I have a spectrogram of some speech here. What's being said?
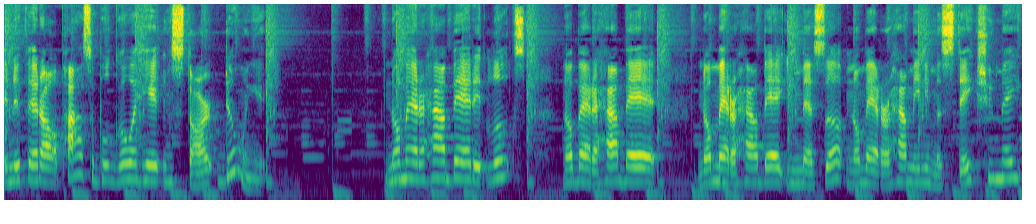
And if at all possible, go ahead and start doing it. No matter how bad it looks, no matter how bad, no matter how bad you mess up, no matter how many mistakes you make,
